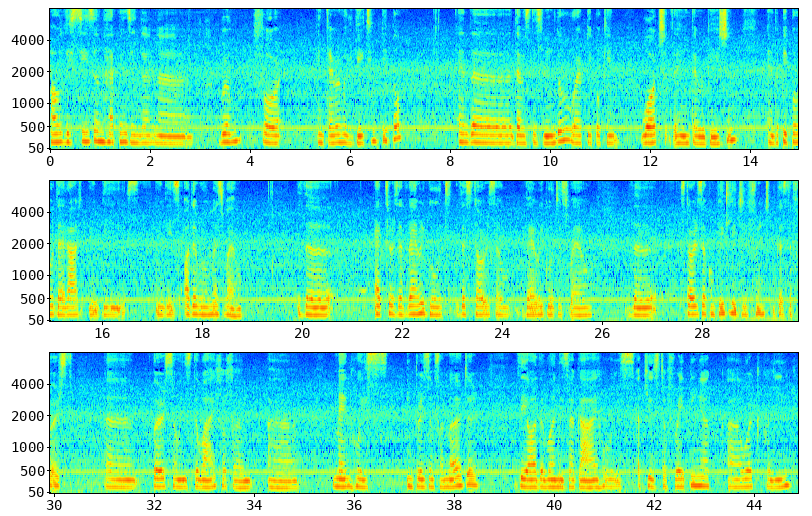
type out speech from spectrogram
all this season happens in the uh, room for interrogating people. And uh, there is this window where people can watch the interrogation and the people that are in this in this other room as well. The actors are very good. The stories are very good as well. The stories are completely different because the first uh, person is the wife of a, man who is in prison for murder. The other one is a guy who is accused of raping a, a work colleague.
